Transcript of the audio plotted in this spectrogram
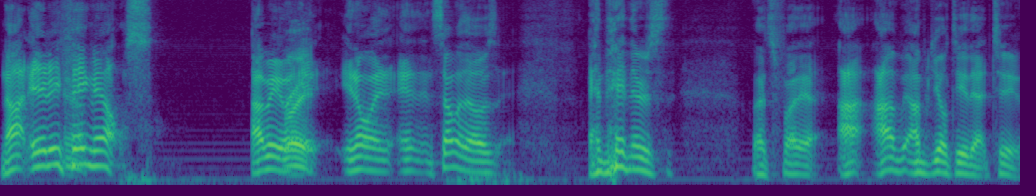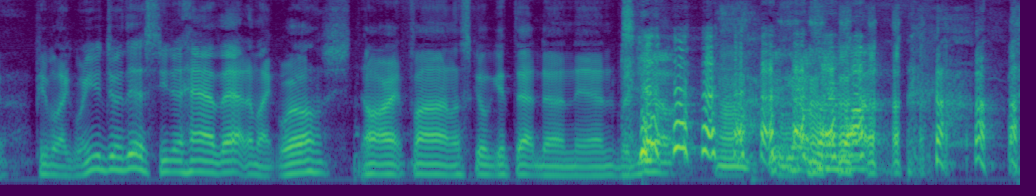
not anything else. I mean, Right. you know, and, and some of those, and then there's that's funny. I, I'm, I'm guilty of that too. People are like, when you do this, you didn't have that. I'm like, well, sh- all right, fine, let's go get that done then. But you know,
